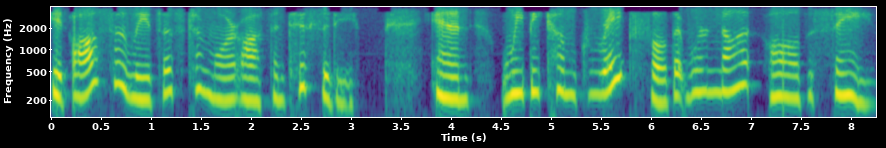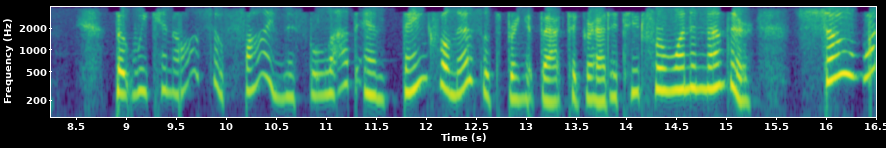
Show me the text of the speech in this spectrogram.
it also leads us to more authenticity. And we become grateful that we're not all the same. But we can also find this love and thankfulness. Let's bring it back to gratitude for one another. So what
